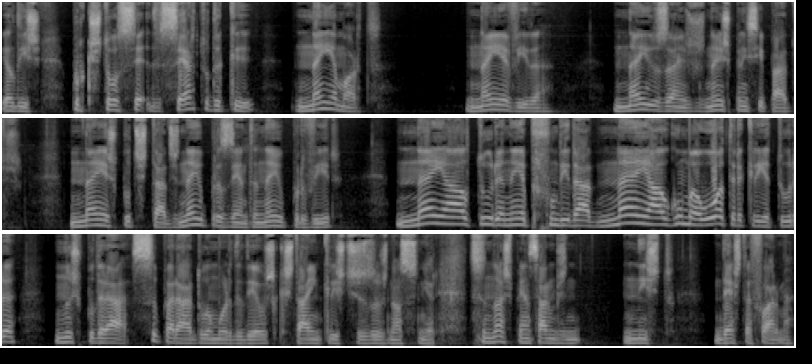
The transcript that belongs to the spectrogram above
ele diz: Porque estou certo de que nem a morte, nem a vida, nem os anjos, nem os principados, nem as potestades, nem o presente, nem o porvir, nem a altura, nem a profundidade, nem alguma outra criatura nos poderá separar do amor de Deus que está em Cristo Jesus, nosso Senhor. Se nós pensarmos nisto desta forma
